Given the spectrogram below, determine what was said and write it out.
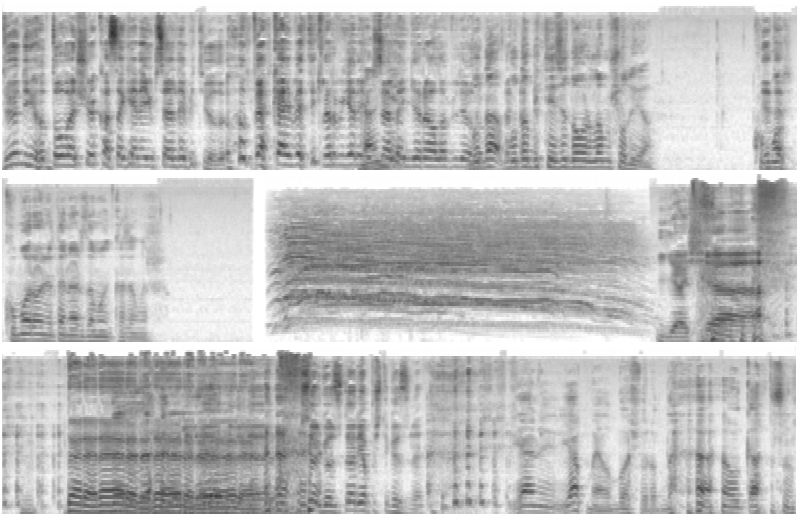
Dönüyor dolaşıyor kasa gene yükselde bitiyordu. ben kaybettiklerimi gene yükselden geri alabiliyordum. bu da bu da bir tezi doğrulamış oluyor. Kumar, Nedir? kumar oynatan her zaman kazanır. Yaşa. Yüksel gözlükler yapıştı gözüne. Yani yapmayalım boş ver onu da. o kalsın.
